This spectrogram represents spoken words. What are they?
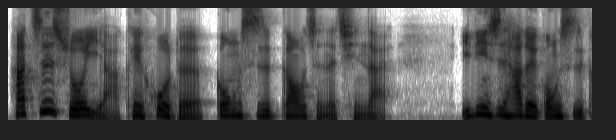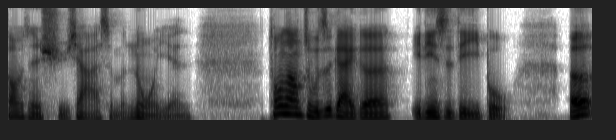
他之所以啊可以获得公司高层的青睐，一定是他对公司高层许下了什么诺言。通常组织改革一定是第一步。而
